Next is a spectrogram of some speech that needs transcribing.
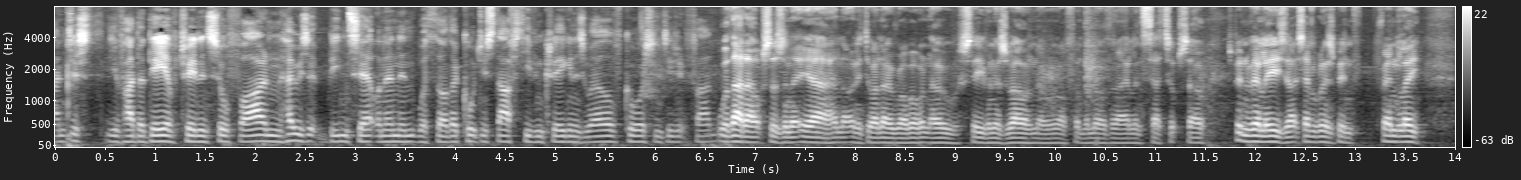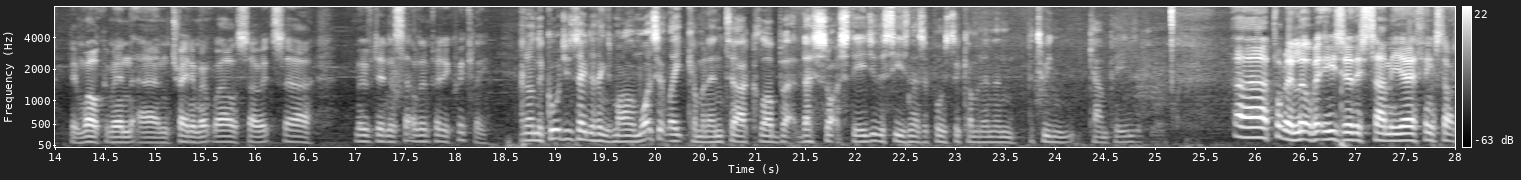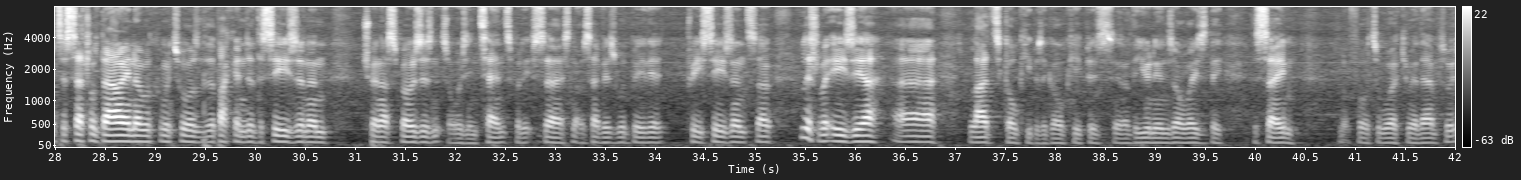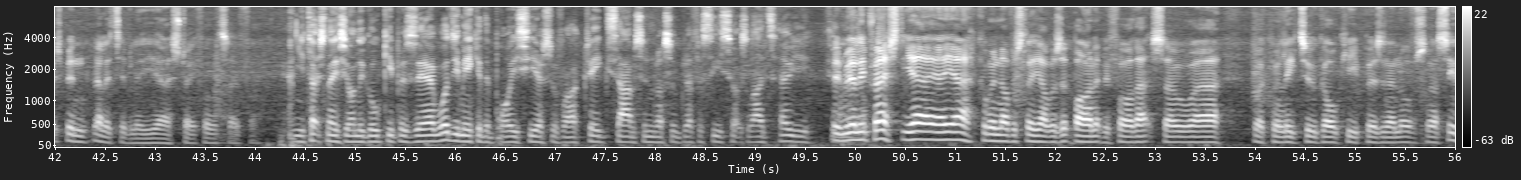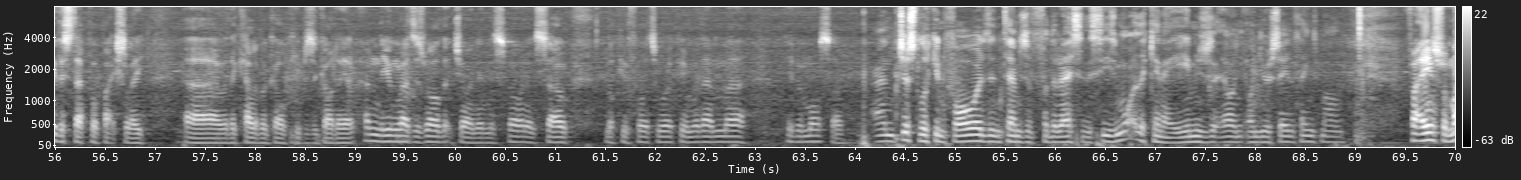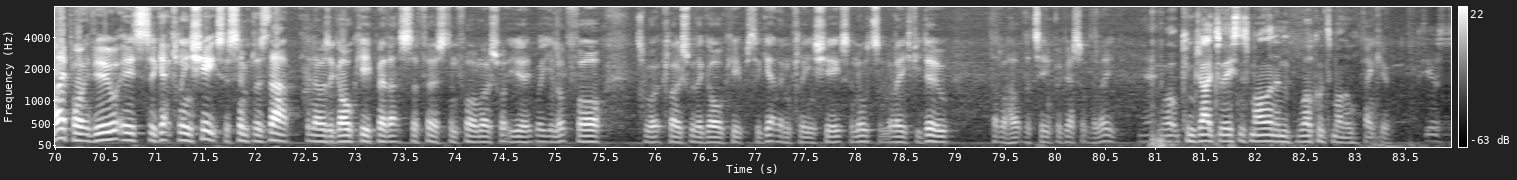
And just you've had a day of training so far, and how has it been settling in and with the other coaching staff, Stephen Craigan as well, of course, and Dietrich Fad Well, that helps, doesn't it? Yeah, and not only do I know Rob, I know Stephen as well, know him off on the Northern Ireland setup. So it's been really easy. It's, everyone's been friendly, been welcoming, and training went well. So it's uh, moved in and settled in pretty quickly. And on the coaching side of things, Marlon, what's it like coming into a club at this sort of stage of the season as opposed to coming in in between campaigns? If you like? Uh, probably a little bit easier this time of year. Things starting to settle down. You know, we're coming towards the back end of the season, and training, I suppose, isn't it's always intense, but it's uh, it's not as heavy as would be the pre-season. So a little bit easier. Uh, lads, goalkeepers are goalkeepers. You know, the union's always the the same look forward to working with them. So it's been relatively uh, straightforward so far. And you touched nicely on the goalkeepers there. What do you make of the boys here so far? Craig Sampson, Russell Griffiths, these sorts of lads. How you? Been really impressed. Yeah, yeah, yeah. Coming obviously, I was at Barnet before that, so uh, working with League Two goalkeepers, and then obviously I see the step up actually uh, with the calibre goalkeepers have got here, and the young lads as well that joined in this morning. So looking forward to working with them. Uh, even more so. And just looking forward in terms of for the rest of the season, what are the kind of aims on, on your side of things, Marlon? for aims from my point of view is to get clean sheets as simple as that you know as a goalkeeper that's the first and foremost what you what you look for to work close with the goalkeepers to get them clean sheets and ultimately if you do that'll help the team progress up the league yeah, well congratulations Marlon and welcome to Mono thank you cheers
